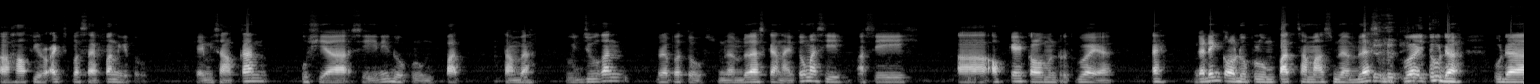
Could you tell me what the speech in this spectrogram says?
uh, half your x plus seven gitu. Kayak misalkan usia si ini 24 tambah 7 kan berapa tuh? 19 kan? Nah itu masih masih uh, oke kalau menurut gua ya enggak deh kalau 24 sama 19 menurut gua itu udah udah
